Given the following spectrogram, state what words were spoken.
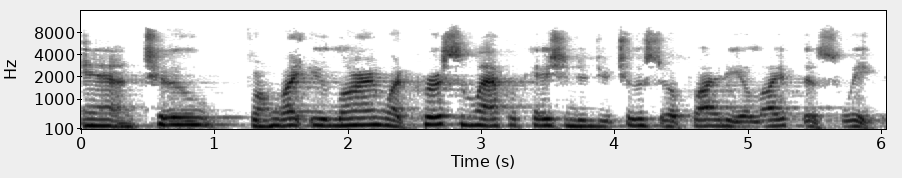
And two, from what you learned, what personal application did you choose to apply to your life this week?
